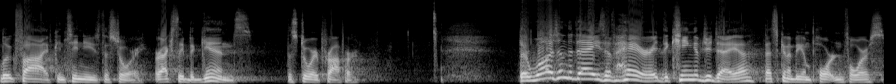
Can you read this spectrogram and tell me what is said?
Luke 5 continues the story, or actually begins the story proper. There was in the days of Herod, the king of Judea, that's going to be important for us,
